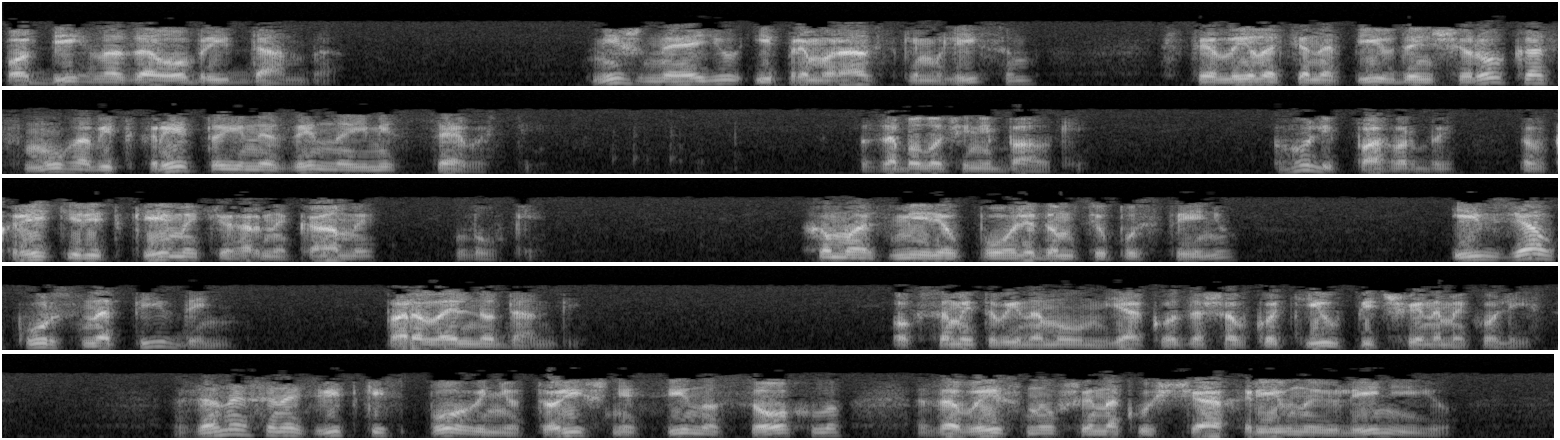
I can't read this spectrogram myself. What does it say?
побігла за обрій дамба. Між нею і Приморавським лісом стелилася на південь широка смуга відкритої низинної місцевості. Заболочені балки, голі пагорби, вкриті рідкими чагарниками луки. Хома зміряв поглядом цю пустиню і взяв курс на південь паралельно дамбі. Оксамитовий намул м'яко зашавкотів під шинами коліс. Занесене звідкись повеню торішнє сіно сохло, зависнувши на кущах рівною лінією,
